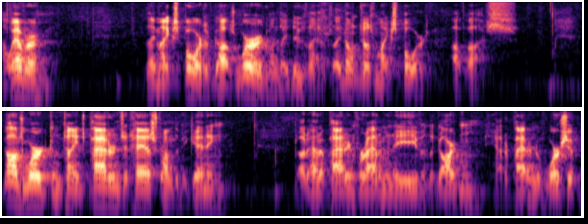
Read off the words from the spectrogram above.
However, they make sport of God's Word when they do that. They don't just make sport of us. God's Word contains patterns, it has from the beginning. God had a pattern for Adam and Eve in the garden. He had a pattern of worship,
